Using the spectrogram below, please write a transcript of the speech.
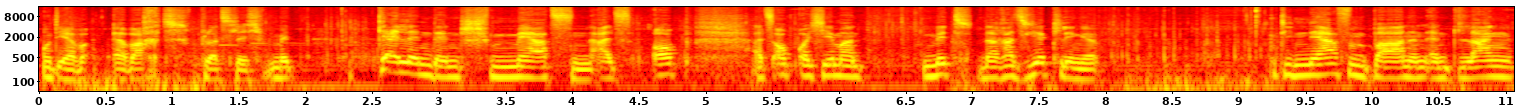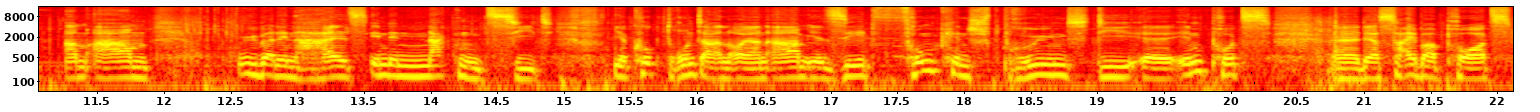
Und ihr erwacht plötzlich mit gellenden Schmerzen, als ob, als ob euch jemand mit einer Rasierklinge die Nervenbahnen entlang am Arm über den Hals in den Nacken zieht. Ihr guckt runter an euren Arm, ihr seht funkensprühend die äh, Inputs äh, der Cyberports.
